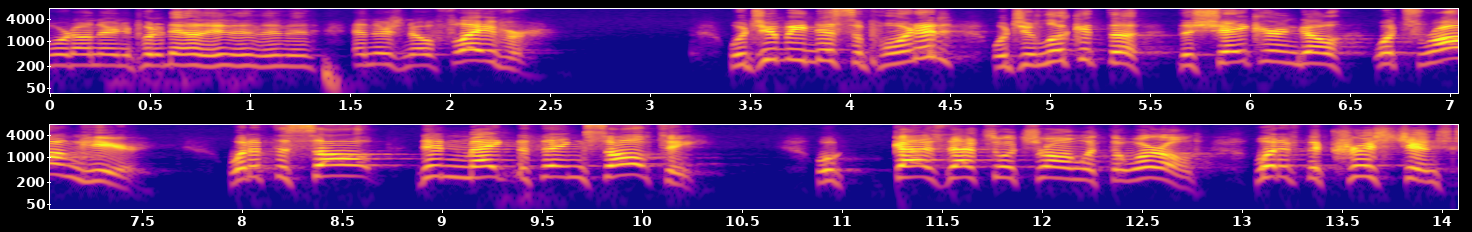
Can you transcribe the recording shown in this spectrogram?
pour it on there and you put it down, and, there's no flavor. Would you be disappointed? Would you look at the, the shaker and go, What's wrong here? What if the salt didn't make the thing salty? Well, guys, that's what's wrong with the world. What if the Christians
